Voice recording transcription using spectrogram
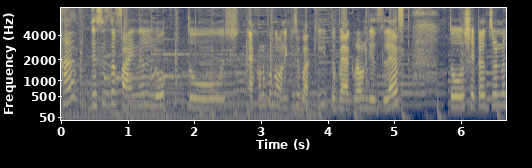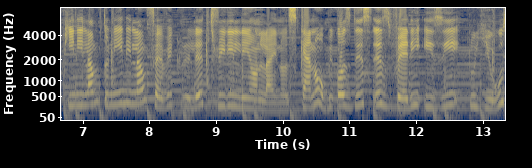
হ্যাঁ this is the final look তো এখনও পর্যন্ত অনেক কিছু বাকি। তো ব্যাকগ্রাউন্ড ইজ লেফট তো সেটার জন্য কি নিলাম? তো নিয়ে নিলাম ফেভিক রিলে থ্রি ডি লিওন লাইনার্স কেন? Because this is very easy to use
